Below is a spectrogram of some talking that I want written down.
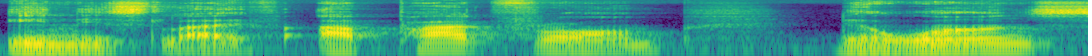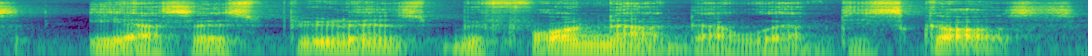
in his life, apart from the ones he has experienced before now that we have discussed.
